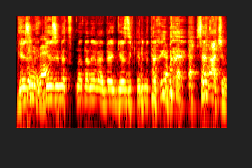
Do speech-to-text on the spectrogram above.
Gözüme, Hepinize. gözüme tutmadan evvel ben gözlüklerimi takayım. Sen aç onu.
